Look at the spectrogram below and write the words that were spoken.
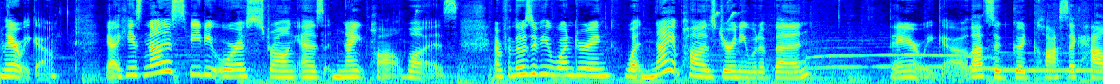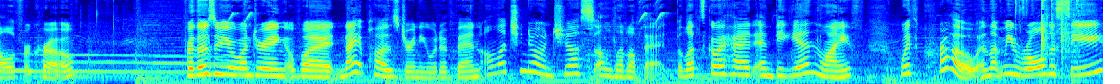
There we go. Yeah, he's not as speedy or as strong as Nightpaw was. And for those of you wondering what Nightpaw's journey would have been, there we go. That's a good classic howl for Crow. For those of you wondering what Nightpaw's journey would have been, I'll let you know in just a little bit. But let's go ahead and begin life with Crow. And let me roll to see.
